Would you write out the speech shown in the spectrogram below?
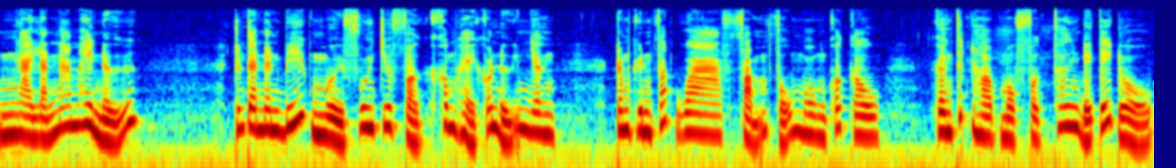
Ngài là nam hay nữ? Chúng ta nên biết mười phương chư Phật không hề có nữ nhân. Trong Kinh Pháp Hoa, Phẩm Phổ Môn có câu, cần thích hợp một Phật thân để tế độ,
